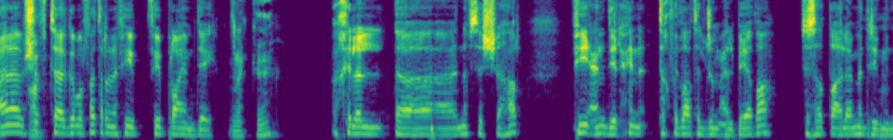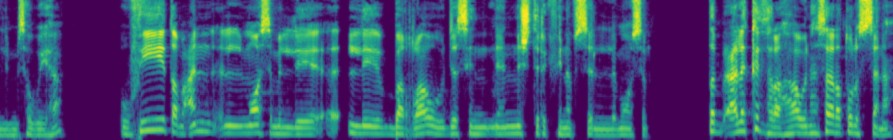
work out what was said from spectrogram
أنا شفتها قبل فترة إنه في في Prime Day okay. خلال آه نفس الشهر. في عندي الحين تخفيضات الجمعة البيضاء جالس طالع ما ادري من اللي مسويها. وفي طبعا المواسم اللي اللي برا وجالسين نشترك في نفس الموسم. طب على كثرها وإنها صايرة طول السنة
